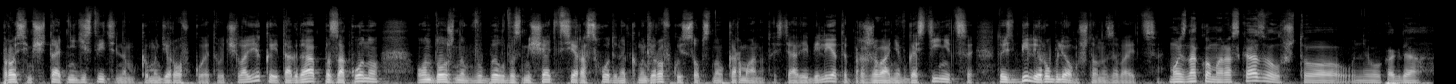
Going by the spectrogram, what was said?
просим считать недействительным командировку этого человека, и тогда по закону он должен был возмещать все расходы на командировку из собственного кармана, то есть авиабилеты, проживание в гостинице, то есть били рублем, что называется. Мой знакомый рассказывал, что у него, когда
